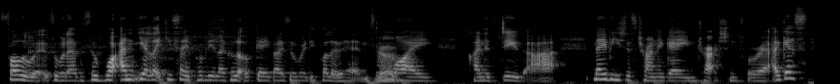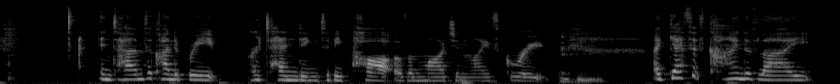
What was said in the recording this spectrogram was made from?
followers or whatever. So what? And yeah, like you say, probably like a lot of gay guys already follow him. So Yeah. why kind of do that? Maybe he's just trying to gain traction for it. I guess in terms of kind of bre- pretending to be part of a marginalized group, Mhm. I guess it's kind of like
